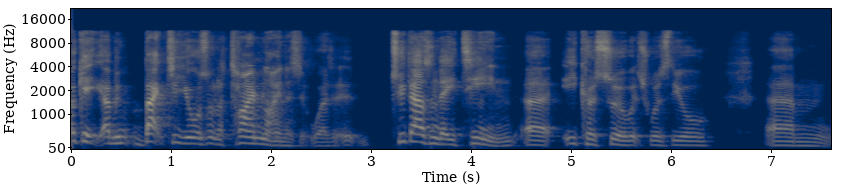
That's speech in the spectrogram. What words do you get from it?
okay i mean back to your sort of timeline as it was. 2018 uh ecosur which was your um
